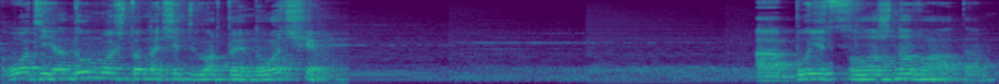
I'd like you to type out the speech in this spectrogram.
Вот я думаю, что на четвертой ночи э, будет сложновато.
